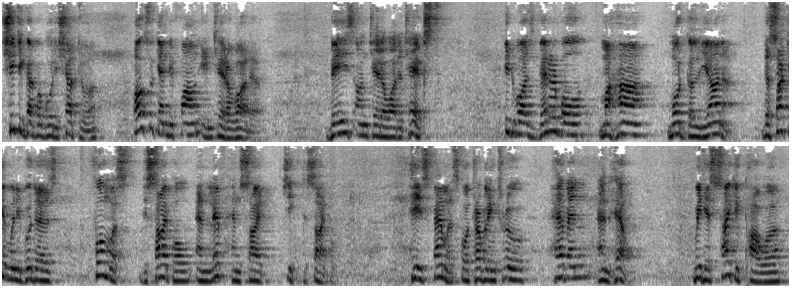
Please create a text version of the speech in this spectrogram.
Kshitigarbha Bodhisattva also can be found in Theravada. Based on Theravada text, it was Venerable Maha Moudgalyana, the Sakyamuni Buddha's foremost disciple and left-hand side chief disciple. He is famous for traveling through heaven and hell with his psychic power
